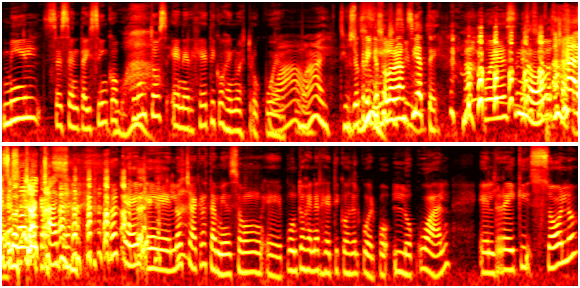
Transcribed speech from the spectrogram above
1065 puntos energéticos en nuestro cuerpo. Yo creí que solo eran siete. Pues no. los chakras. Esos son los chakras. Eh, los chakras también son eh, puntos energéticos del cuerpo, lo cual el Reiki solo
